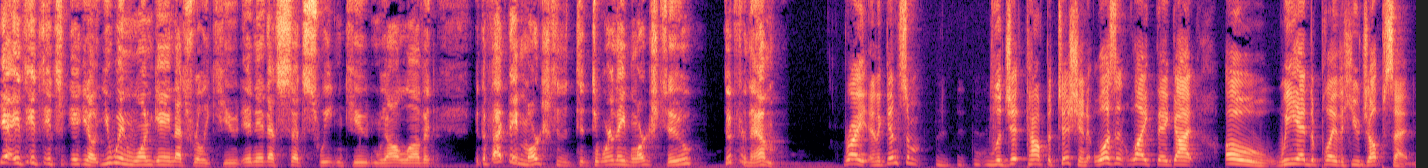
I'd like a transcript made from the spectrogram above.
Yeah, it's it's it's you know you win one game that's really cute and that's that's sweet and cute and we all love it. But the fact they marched to, to, to where they marched to, good for them. Right, and against some legit competition, it wasn't like they got oh we had to play the huge upset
